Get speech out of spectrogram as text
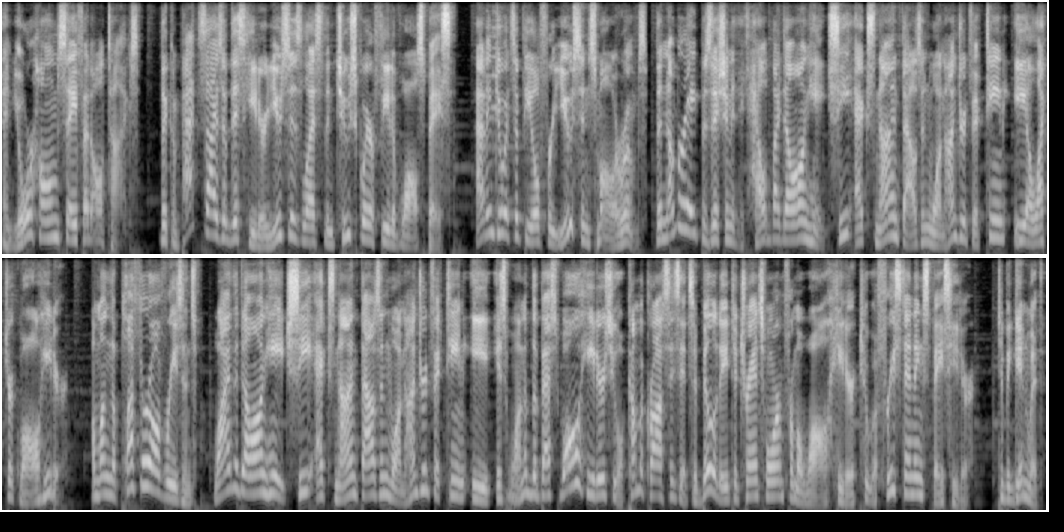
and your home safe at all times. The compact size of this heater uses less than 2 square feet of wall space, adding to its appeal for use in smaller rooms. The number 8 position is held by DeLonghi HCX9115E electric wall heater. Among the plethora of reasons why the DeLonghi HCX9115E is one of the best wall heaters you'll come across is its ability to transform from a wall heater to a freestanding space heater. To begin with,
